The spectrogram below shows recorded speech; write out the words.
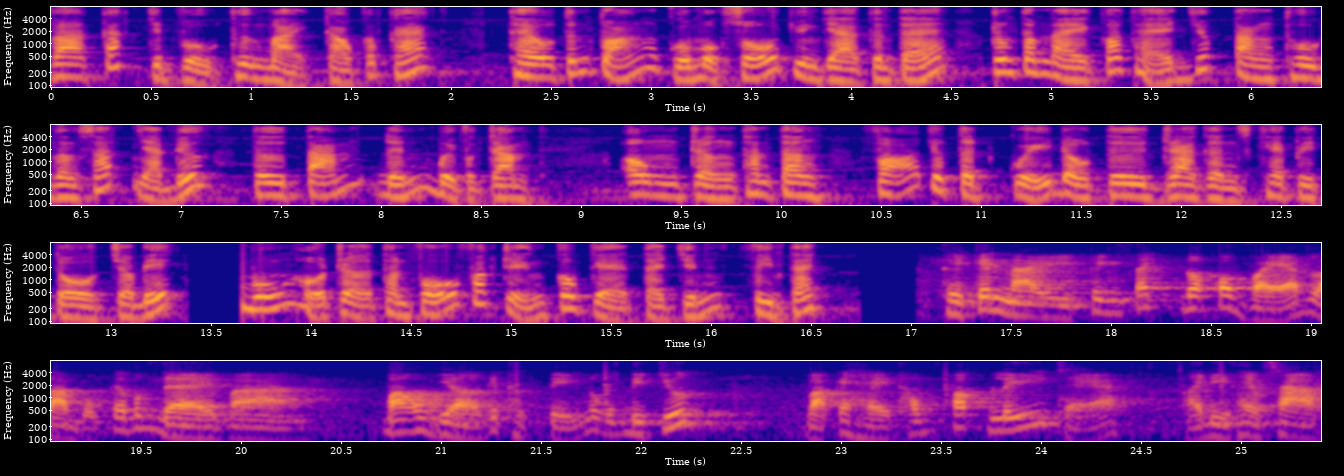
và các dịch vụ thương mại cao cấp khác. Theo tính toán của một số chuyên gia kinh tế, trung tâm này có thể giúp tăng thu ngân sách nhà nước từ 8 đến 10%. Ông Trần Thanh Tân, Phó Chủ tịch Quỹ đầu tư Dragons Capital cho biết, muốn hỗ trợ thành phố phát triển công nghệ tài chính fintech thì cái này fintech nó có vẻ là một cái vấn đề mà bao giờ cái thực tiễn nó cũng đi trước và cái hệ thống pháp lý sẽ phải đi theo sau.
